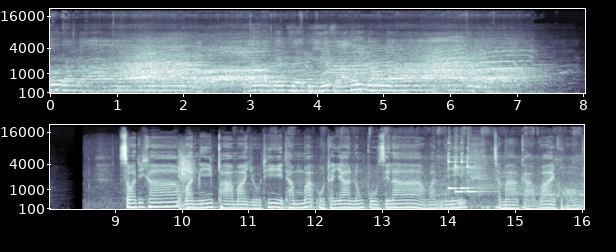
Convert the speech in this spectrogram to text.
ธุดังๆใครจะเป็นเศรษฐีสาธุดังๆสวัสดีครับ วันนี้พามาอยู่ที่ธรรมอุทยานหลวงปู่ศิลา วันนี้จะมากราบไหว้ขอพ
